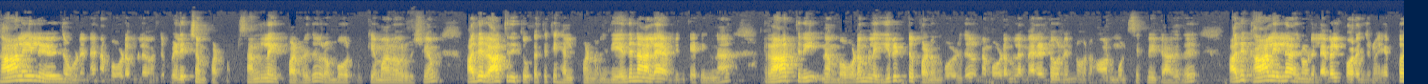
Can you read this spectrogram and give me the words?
காலையில் எழுந்த உடனே நம்ம உடம்புல வந்து வெளிச்சம் படணும். சன்லைட் படுறது ரொம்ப ஒரு முக்கியமான ஒரு விஷயம். அது ராத்திரி தூக்கத்துக்கு ஹெல்ப் பண்ணும். இது எதனால அப்படின்னு கேட்டிங்கன்னா ராத்திரி நம்ம உடம்புல இருட்டு படும் பொழுது நம்ம உடம்புல மெலட்டோனின்னு ஒரு ஹார்மோன் செக்ரீட் ஆகுது. அது காலையில் அதனோட லெவல் குறைஞ்சிடும் எப்போ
